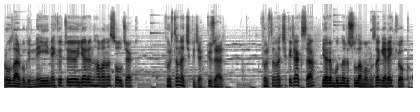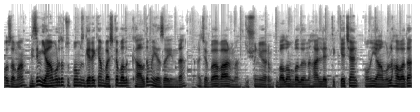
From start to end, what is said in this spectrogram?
Ruhlar bugün ne iyi ne kötü, yarın hava nasıl olacak? Fırtına çıkacak, güzel. Fırtına çıkacaksa yarın bunları sulamamıza gerek yok. O zaman bizim yağmurda tutmamız gereken başka balık kaldı mı yaz ayında? Acaba var mı? Düşünüyorum. Balon balığını hallettik. Geçen onu yağmurlu havada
